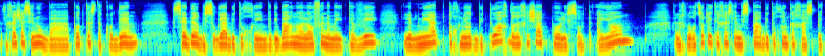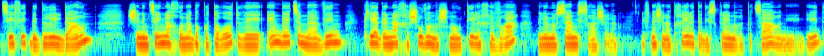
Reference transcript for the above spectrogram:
אז אחרי שעשינו בפודקאסט הקודם סדר בסוגי הביטוחים ודיברנו על האופן המיטבי לבניית תוכניות ביטוח ורכישת פוליסות. היום אנחנו רוצות להתייחס למספר ביטוחים ככה ספציפית בדריל דאון, שנמצאים לאחרונה בכותרות, והם בעצם מהווים כלי הגנה חשוב ומשמעותי לחברה ולנושא המשרה שלה. לפני שנתחיל את ה disclaimer הקצר, אני אגיד,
